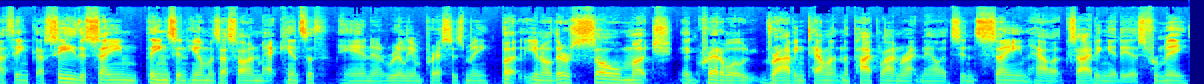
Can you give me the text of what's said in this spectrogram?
I think I see the same things in him as I saw in Matt Kenseth, and it really impresses me. But, you know, there's so much incredible driving talent in the pipeline right now. It's insane how exciting it is for me.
